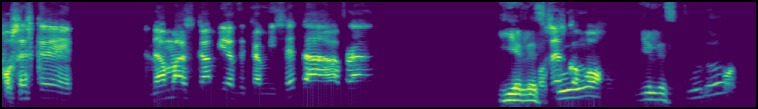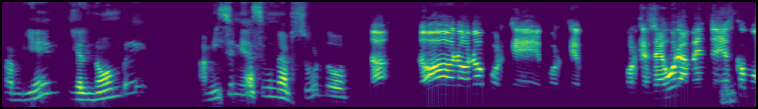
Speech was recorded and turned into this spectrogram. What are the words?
Pues es que nada más cambias de camiseta, Frank. Y el escudo, y el escudo también, y el nombre, a mí se me hace un absurdo. No, no, no, no, porque, porque, porque seguramente es como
